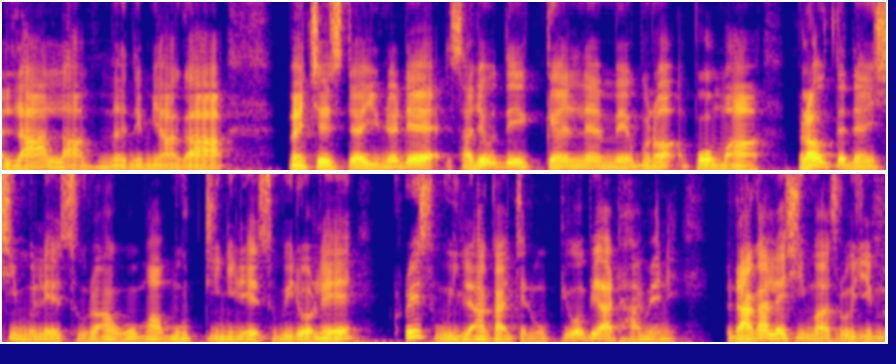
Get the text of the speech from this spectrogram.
အလားအလာမှန်သမျှကမန်ချက်စတာယူနိုက်တက်စာချုပ်အသစ်ကန်လန်းမဲ့ပေါ့နော်အပေါ်မှာဘယ်လောက်တက်တန်းရှိမလဲဆိုတာကိုမှမူတည်နေတယ်ဆိုပြီးတော့လေ Chris Wheeler ကကျွန်တော်ပြောပြထားပြန်တယ်ဒါကလက်ရှိမှာဆိုလို့ရှိရင်မ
